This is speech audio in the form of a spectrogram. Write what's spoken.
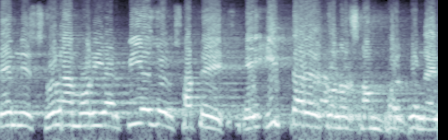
তেমনি ছোলা মরিয়ার পিঁয়াজের সাথে এই ইফতারের কোনো সম্পর্ক নাই।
